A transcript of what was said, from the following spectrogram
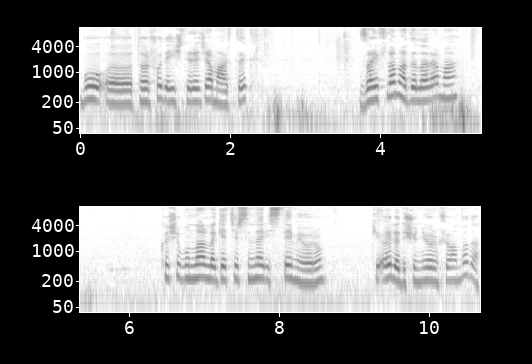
Bu e, torfu değiştireceğim artık. Zayıflamadılar ama kışı bunlarla geçirsinler istemiyorum. Ki öyle düşünüyorum şu anda da.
